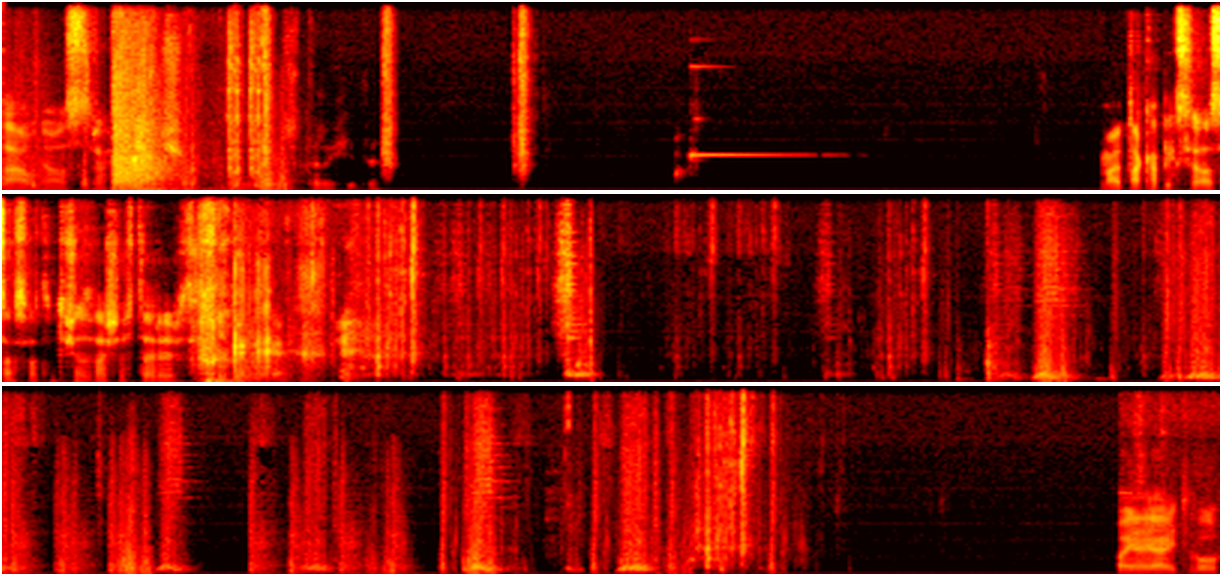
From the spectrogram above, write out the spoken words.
Downy ostre. 5. Cztery hity. Ma taka pikselosa z 1024, że to... Oj, oj, oj, dwóch.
